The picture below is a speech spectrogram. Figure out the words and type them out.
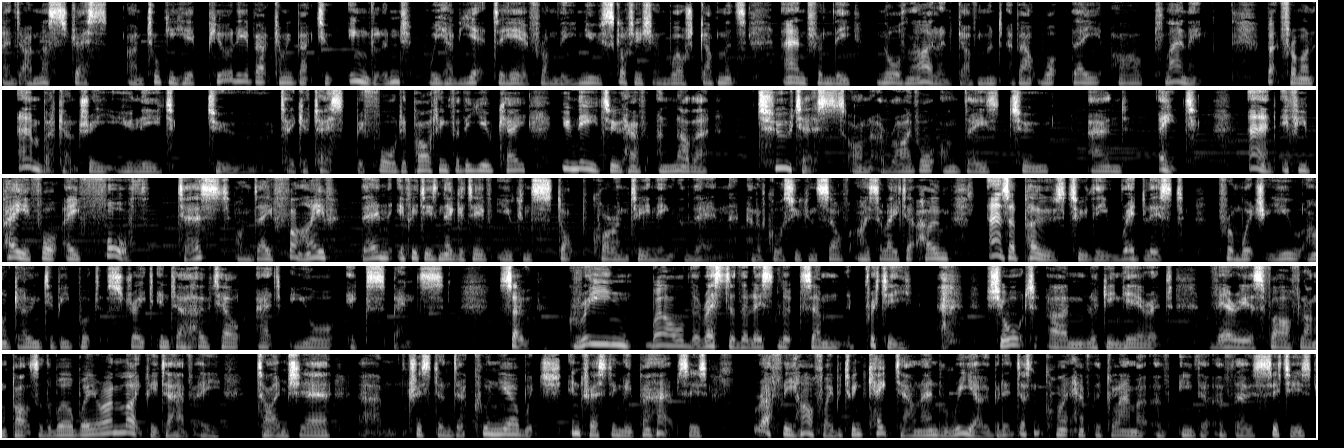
And I must stress, I'm talking here purely about coming back to England. We have yet to hear from the new Scottish and Welsh governments and from the Northern Ireland government about what they are planning. But from an amber country, you need to take a test before departing for the UK. You need to have another two tests on arrival on days two and eight. And if you pay for a fourth test on day five, then, if it is negative, you can stop quarantining then. And of course, you can self isolate at home as opposed to the red list from which you are going to be put straight into a hotel at your expense. So, green, well, the rest of the list looks um, pretty short. I'm looking here at various far flung parts of the world where you're unlikely to have a timeshare, um, Tristan da Cunha, which interestingly perhaps is roughly halfway between Cape Town and Rio, but it doesn't quite have the glamour of either of those cities.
